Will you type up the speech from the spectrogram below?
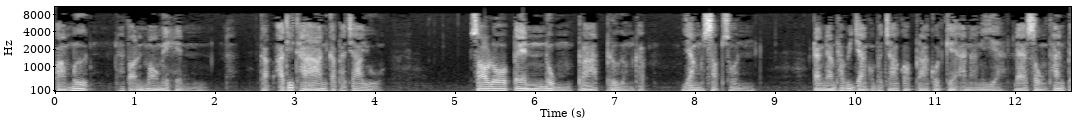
ความมืด ตอนมองไม่เห็น กับอธิษฐานกับพระเจ้าอยู่ ซาโลเป็นหนุ่มปราดเปรื่องครับ ยังสับสน ดังนั้นพระวิญญาณของพระเจ้าก็ปรากฏแก่อนาเนีย และส่งท่านไป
